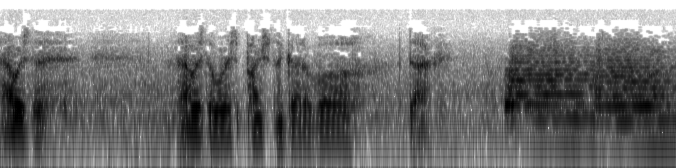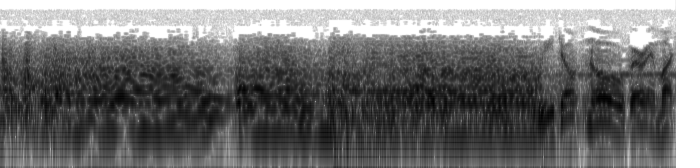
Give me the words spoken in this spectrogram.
That was the... That was the worst punch in the gut of all, Doc. We don't know very much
